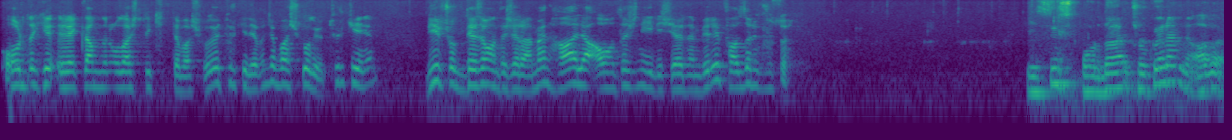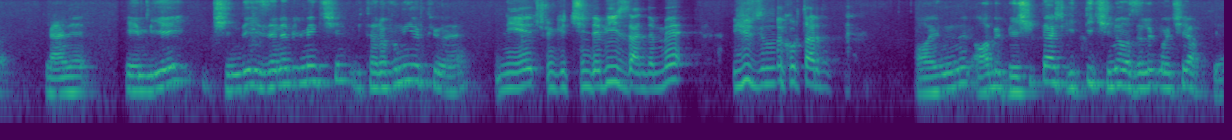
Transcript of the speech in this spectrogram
oradaki reklamların ulaştığı kitle başka oluyor. Türkiye'de yapınca başka oluyor. Türkiye'nin birçok dezavantaja rağmen hala avantajını yediği şeylerden biri fazla nüfusu. Kesin sporda çok önemli abi. Yani NBA Çin'de izlenebilmek için bir tarafını yırtıyor ya. Niye? Çünkü Çin'de bir izlendin mi 100 yılı kurtardın. Aynen öyle. Abi Beşiktaş gitti Çin'e hazırlık maçı yaptı ya.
